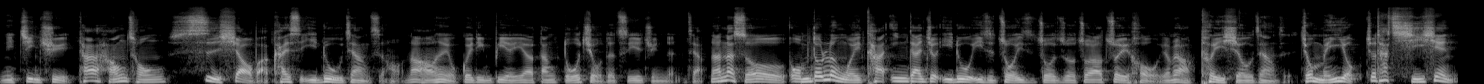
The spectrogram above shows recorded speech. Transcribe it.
你进去，他好像从四校吧开始一路这样子哈，那好像有规定毕业要当多久的职业军人这样。那那时候我们都认为他应该就一路一直做，一直做做做到最后有没有退休这样子？就没有，就他期限。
